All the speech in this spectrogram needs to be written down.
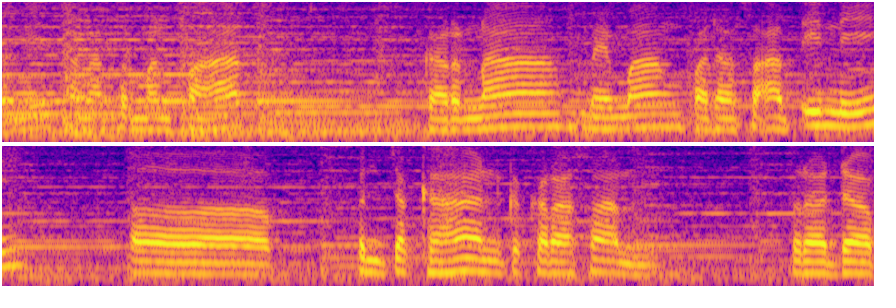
Ini sangat bermanfaat karena memang pada saat ini eh, pencegahan kekerasan terhadap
